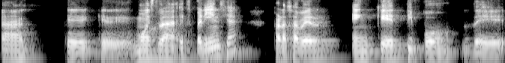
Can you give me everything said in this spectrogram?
ah, que, muestra experiencia para saber en qué tipo de,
